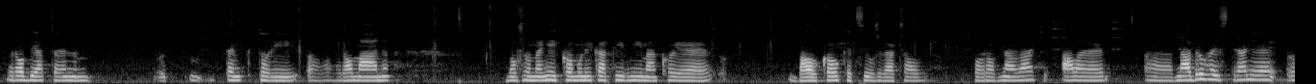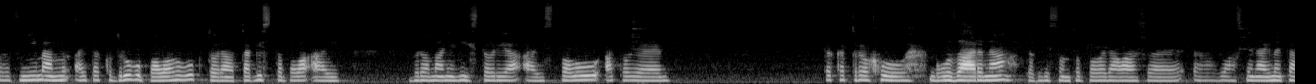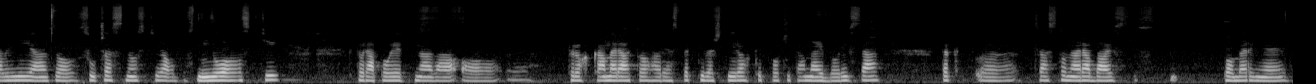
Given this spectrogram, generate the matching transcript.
robia ten, ten ktorý román možno menej komunikatívnym, ako je Balkov, keď si už začal porovnávať, ale na druhej strane vnímam aj takú druhú polohu, ktorá takisto bola aj v románe História aj spolu a to je taká trochu bulvárna, tak by som to povedala, že e, vlastne najmä tá línia zo súčasnosti alebo z minulosti, ktorá pojednáva o e, troch kamarátoch, a respektíve štyroch, keď počítame aj Borisa, tak e, často narába aj pomerne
